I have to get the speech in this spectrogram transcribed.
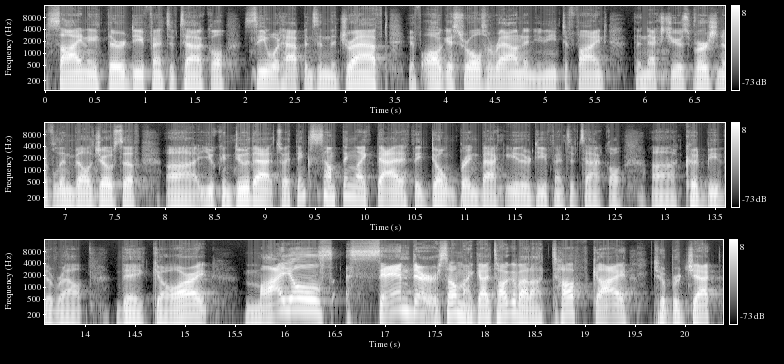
sign a third defensive tackle, see what happens in the draft. If August rolls around and you need to find the next year's version of Linval Joseph, uh, you can do that. So I think something like that, if they don't bring back either defensive tackle, uh, could be the route they go. All right. Miles Sanders. Oh my God, talk about a tough guy to project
